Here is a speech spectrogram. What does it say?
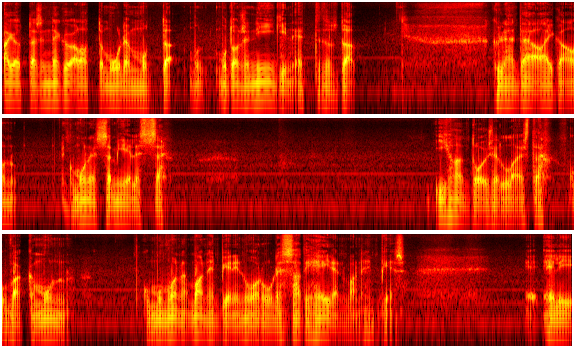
ajoittaisen näköalattomuuden, mutta, mutta, mutta on se niinkin, että tota, kyllähän tämä aika on niin monessa mielessä ihan toisenlaista kuin vaikka mun, kuin mun vanhempieni nuoruudessa saati heidän vanhempiensa. E-, eli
